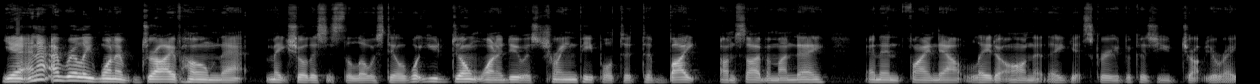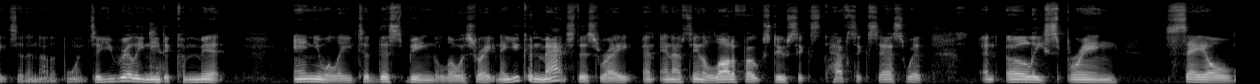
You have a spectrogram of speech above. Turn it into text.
Yeah, and I, I really want to drive home that make sure this is the lowest deal. What you don't want to do is train people to, to bite on Cyber Monday and then find out later on that they get screwed because you drop your rates at another point. So you really need to commit annually to this being the lowest rate. Now you can match this rate, and, and I've seen a lot of folks do have success with an early spring sale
